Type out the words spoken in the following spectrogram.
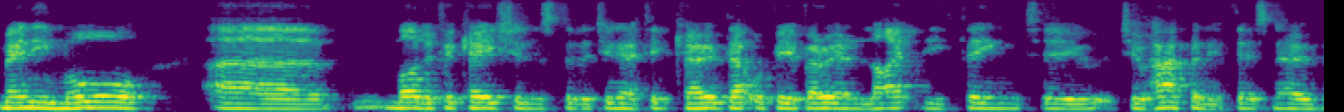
many more uh, modifications to the genetic code. That would be a very unlikely thing to to happen if there's no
